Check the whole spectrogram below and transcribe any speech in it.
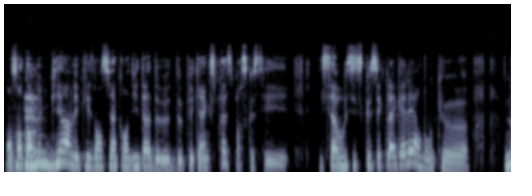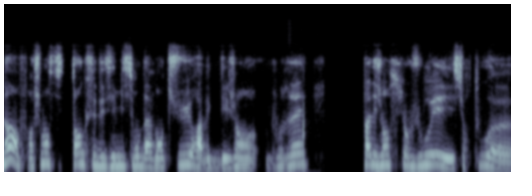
on s'entend même bien avec les anciens candidats de, de Pékin Express parce que c'est ils savent aussi ce que c'est que la galère. Donc non, franchement, tant que c'est des émissions d'aventure avec des gens vrais pas des gens surjoués et surtout euh,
